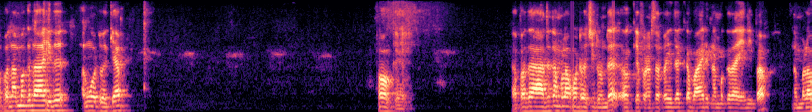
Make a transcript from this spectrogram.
അപ്പൊ നമുക്ക് ദാ ഇത് അങ്ങോട്ട് വെക്കാം. ഓക്കെ അപ്പൊ അത് അത് നമ്മൾ അങ്ങോട്ട് വെച്ചിട്ടുണ്ട്. ഓക്കെ ഫ്രണ്ട്സ് അപ്പൊ ഇതൊക്കെ വാരി നമുക്ക് ദാ ഇനിയിപ്പം നമ്മളെ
